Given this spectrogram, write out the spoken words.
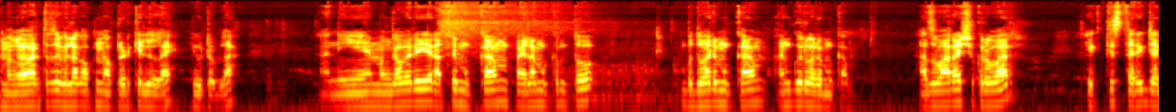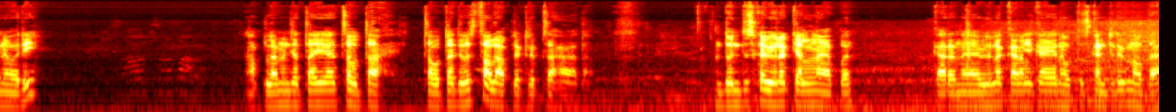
मंगळवार रात्रीचा व्हिलॉग आपण अपलोड केलेला आहे यूट्यूबला आणि मंगळवारी रात्री मुक्काम पहिला मुक्काम तो बुधवारी मुक्काम आणि गुरुवारी मुक्काम. आज वार आहे शुक्रवार एकतीस तारीख जानेवारी. आपला म्हणजे आता या चौथा चौथा दिवस चालू आहे आपल्या ट्रिपचा हा आता. दोन दिवस काय व्हिलॉग केला नाही आपण कारण व्हिलॉग करायला काय नव्हतंच कंटिन्यू नव्हता.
